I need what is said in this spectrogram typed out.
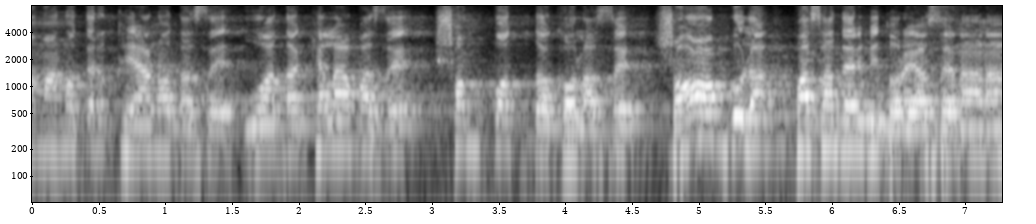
আমানতের খেয়ানত আছে, ওয়াদা খেলাপ আছে, সম্পদ দখল আছে, সবগুলা ফাসাদের ভিতরে আছে না না?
